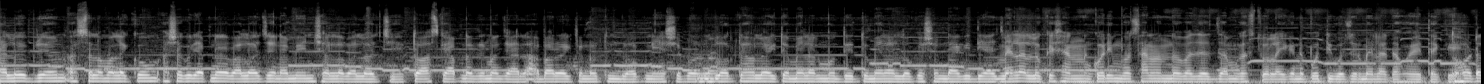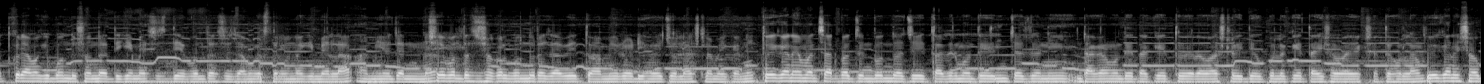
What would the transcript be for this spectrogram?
হ্যালো এভরিওয়ান আসসালামু আলাইকুম। আশা করি আপনারা ভালো আছেন আমি ইনশাল্লাহ ভালো আছি। তো আজকে আপনাদের মাঝে আর আবারও একটা নতুন ব্লগ নিয়ে এসে পড়লাম ব্লগটা হলো একটা মেলার মধ্যে তো মেলার লোকেশন আগে দেওয়া মেলার লোকেশন করিমগঞ্জ আনন্দবাজার জামগাছতলা এখানে প্রতি বছর মেলাটা হয়ে থাকে। তো হঠাৎ করে আমাকে বন্ধু সন্ধ্যার দিকে মেসেজ দিয়ে বলতেছে জামগাছতলা নাকি মেলা? আমিও জানি না। সে বলতেছে সকল বন্ধুরা যাবে তো আমিও রেডি হয়ে চলে আসলাম এখানে। তো এখানে আমার চার পাঁচজন বন্ধু আছে তাদের মধ্যে তিন চারজনই ঢাকার মধ্যে থাকে। তো এরাও আসলো ঈদে উপলক্ষে তাই সবাই একসাথে হলাম। তো এখানে সব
